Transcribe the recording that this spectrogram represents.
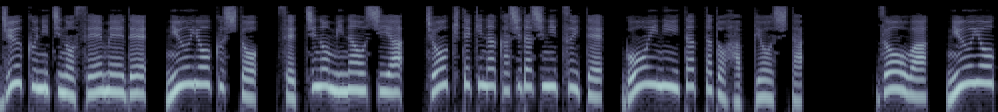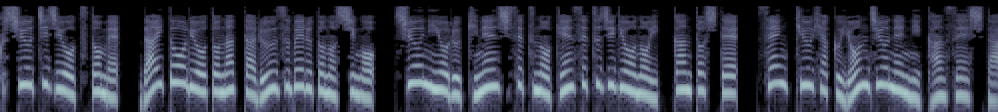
19日の声明でニューヨーク市と設置の見直しや長期的な貸し出しについて合意に至ったと発表した。像はニューヨーク州知事を務め、大統領となったルーズベルトの死後、州による記念施設の建設事業の一環として、1940年に完成した。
